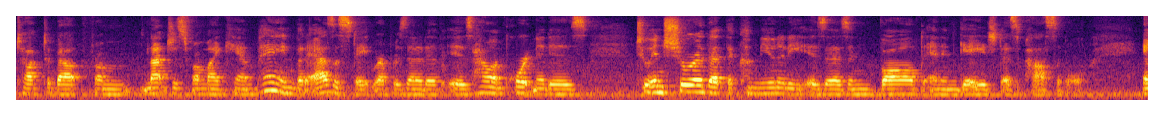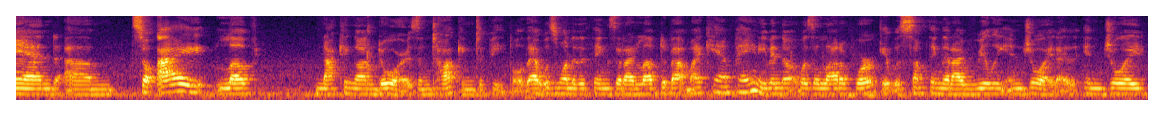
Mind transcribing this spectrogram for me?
talked about from not just from my campaign, but as a state representative, is how important it is to ensure that the community is as involved and engaged as possible. And um, so I love knocking on doors and talking to people. That was one of the things that I loved about my campaign, even though it was a lot of work, it was something that I really enjoyed. I enjoyed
